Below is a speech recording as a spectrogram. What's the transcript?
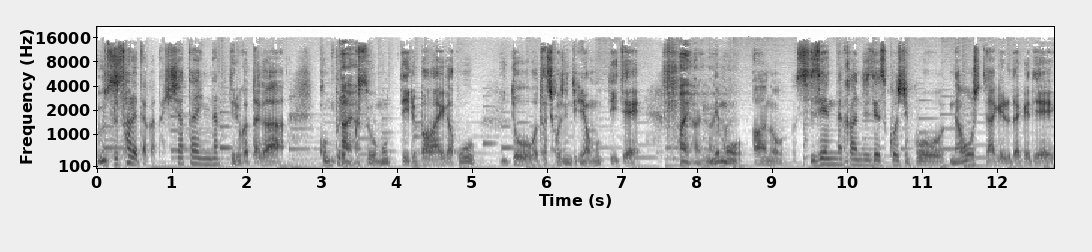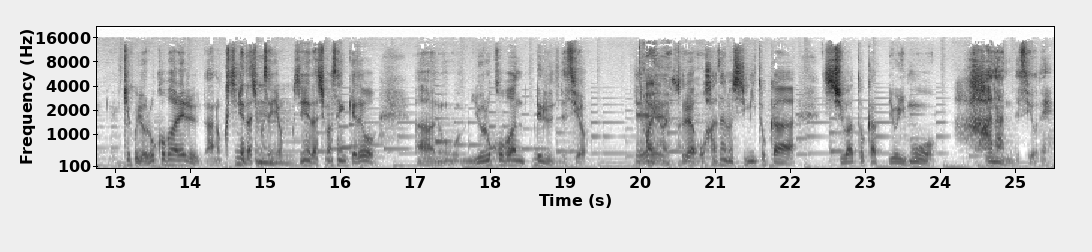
映された方被写体になってる方がコンプレックスを持っている場合が多いと私個人的には思っていてはいはいはいはい、でもあの自然な感じで少しこう直してあげるだけで結構喜ばれるあの口には出しませんよ、うん。口には出しませんけどあの喜ばれるんですよ。で、はいはいはいそれはお肌のシミとかシワとかよりも歯なんですよね。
